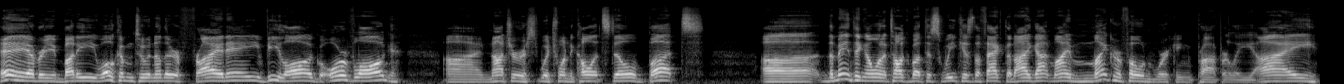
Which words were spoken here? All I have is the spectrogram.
Hey everybody, welcome to another Friday vlog or vlog. I'm not sure which one to call it still, but uh, the main thing I want to talk about this week is the fact that I got my microphone working properly. I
